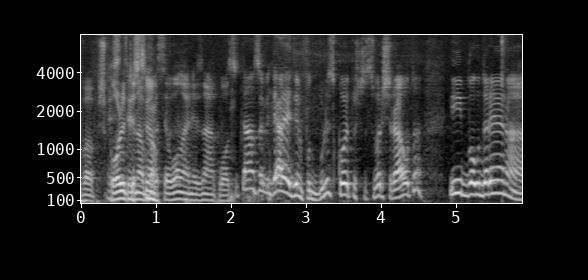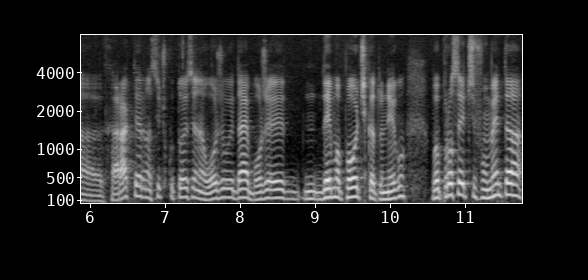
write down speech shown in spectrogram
в школите Естествено. на Барселона и не знам какво си. Там са видяли един футболист, който ще свърши работа и благодарение на характер, на всичко той се е наложил и дай Боже да има повече като него. Въпросът е, че в момента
